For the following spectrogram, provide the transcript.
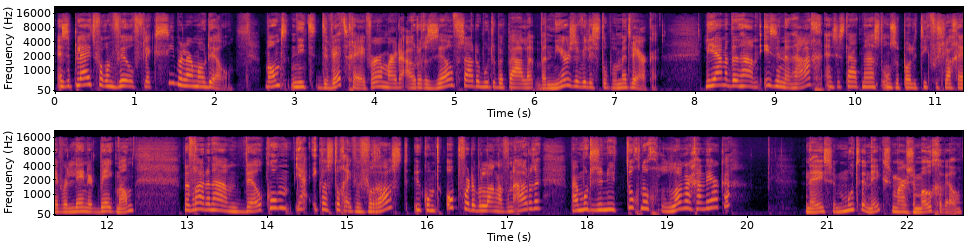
En ze pleit voor een veel flexibeler model. Want niet de wetgever, maar de ouderen zelf zouden moeten bepalen wanneer ze willen stoppen met werken. Liane Den Haan is in Den Haag en ze staat naast onze politiek verslaggever Leonard Beekman. Mevrouw Den Haan, welkom. Ja, ik was toch even verrast. U komt op voor de belangen van ouderen, maar moeten ze nu toch nog langer gaan werken? Nee, ze moeten niks, maar ze mogen wel.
